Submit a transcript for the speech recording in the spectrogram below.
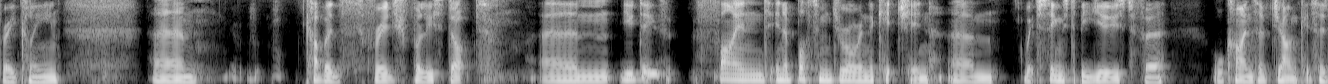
very clean. Um, cupboards, fridge fully stocked. Um, you do find in a bottom drawer in the kitchen, um, which seems to be used for all kinds of junk. It's a,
